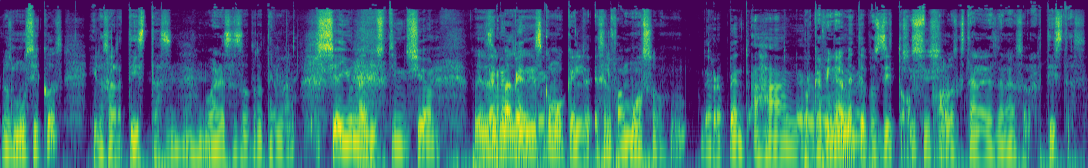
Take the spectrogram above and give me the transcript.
los músicos y los artistas. Bueno, ese es otro tema. Sí hay una distinción, Pues De más bien repente. es como que el- es el famoso, ¿no? de repente, ajá. le- porque finalmente, pues sí, todos, sí, sí, sí. todos los que están en el escenario son artistas.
